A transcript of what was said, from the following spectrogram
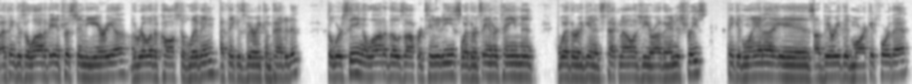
I think there's a lot of interest in the area. The relative cost of living, I think, is very competitive. So we're seeing a lot of those opportunities, whether it's entertainment, whether again it's technology or other industries. I think Atlanta is a very good market for that.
